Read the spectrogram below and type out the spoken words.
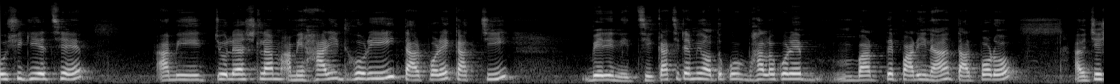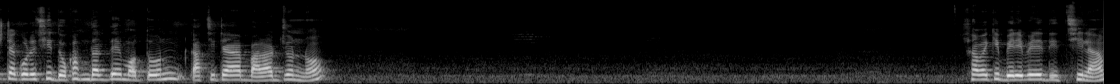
বসে গিয়েছে। আমি চলে আসলাম, আমি হাঁড়ি ধরেই তারপরে কাচ্চি বেড়ে নিচ্ছি। কাচ্চিটা আমি অত ভালো করে বাড়তে পারি না। তারপরও আমি চেষ্টা করেছি দোকানদারদের মতন কাচ্চিটা বাড়ার জন্য। সবাইকে বেড়ে বেড়ে দিচ্ছিলাম।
